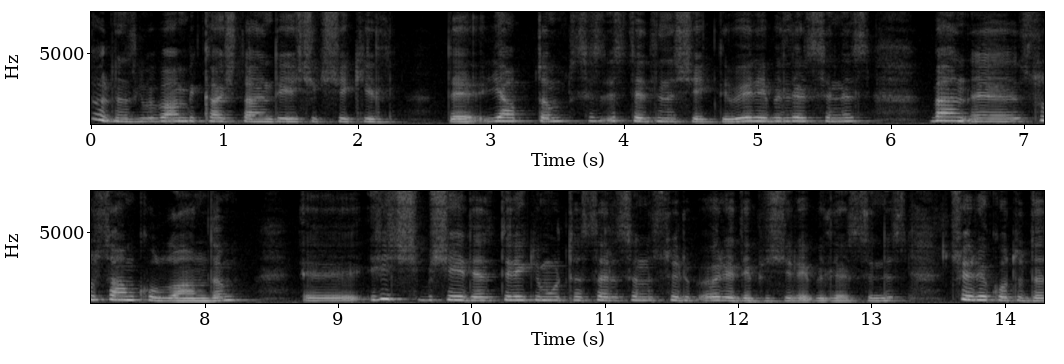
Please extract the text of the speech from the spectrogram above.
Gördüğünüz gibi ben birkaç tane değişik şekilde yaptım. Siz istediğiniz şekli verebilirsiniz. Ben e, susam kullandım. E, hiçbir şeyde direkt yumurta sarısını sürüp öyle de pişirebilirsiniz. Çörek otu da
